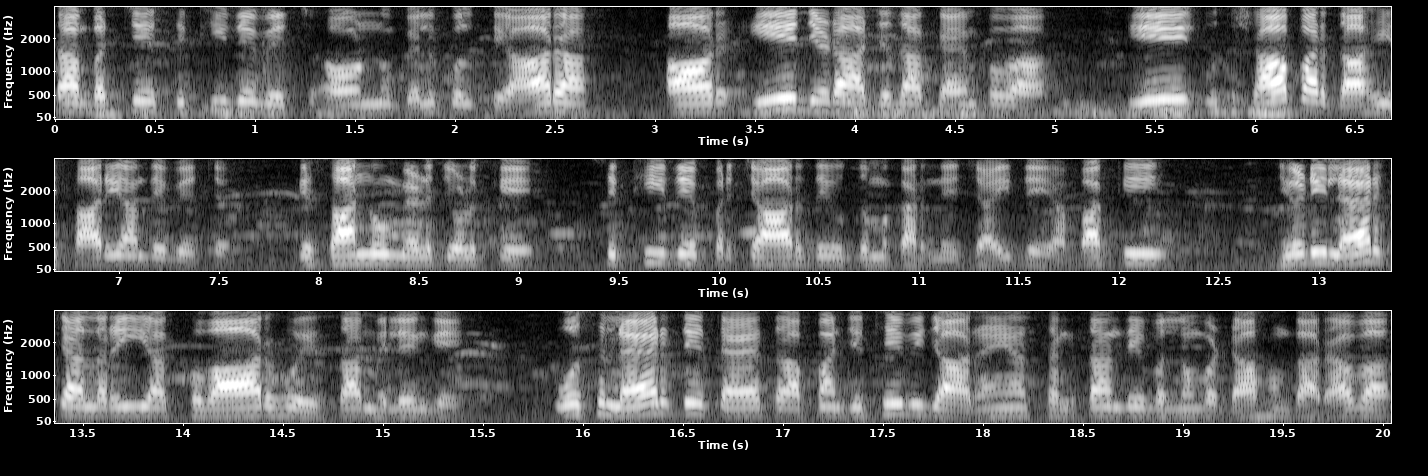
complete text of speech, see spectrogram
ਤਾਂ ਬੱਚੇ ਸਿੱਖੀ ਦੇ ਵਿੱਚ ਆਉਣ ਨੂੰ ਬਿਲਕੁਲ ਤਿਆਰ ਆ। ਔਰ ਇਹ ਜਿਹੜਾ ਅੱਜ ਦਾ ਕੈਂਪ ਵਾ, ਇਹ ਉਤਸ਼ਾਹ ਭਰਦਾ ਹੀ ਸਾਰਿਆਂ ਦੇ ਵਿੱਚ ਕਿ ਸਾਨੂੰ ਮਿਲ ਜੁਲ ਕੇ ਸਿੱਖੀ ਦੇ ਪ੍ਰਚਾਰ ਦੇ ਉਦਮ ਕਰਨੇ ਚਾਹੀਦੇ ਆ। ਬਾਕੀ ਜਿਹੜੀ ਲਹਿਰ ਚੱਲ ਰਹੀ ਆ ਖੁਆਰ ਹੋਏ ਸਾ ਮਿਲेंगे ਉਸ ਲਹਿਰ ਦੇ ਤਹਿਤ ਆਪਾਂ ਜਿੱਥੇ ਵੀ ਜਾ ਰਹੇ ਆ, ਸੰਗਤਾਂ ਦੇ ਵੱਲੋਂ ਵੱਡਾ ਹੰਗਾਰਾ ਵਾ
